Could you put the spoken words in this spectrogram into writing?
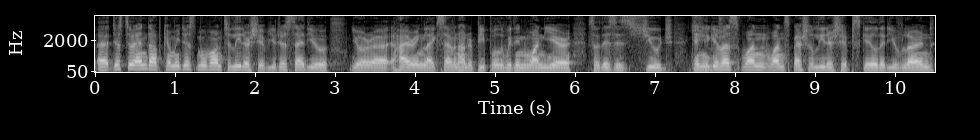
Uh, just to end up, can we just move on to leadership? You just said you you're uh, hiring like 700 people within one year. So this is huge. Can you give us one one special leadership skill that you've learned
